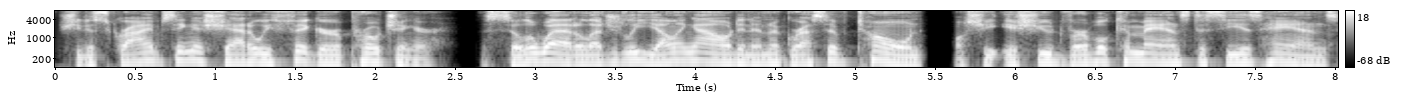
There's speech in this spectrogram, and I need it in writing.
she described seeing a shadowy figure approaching her, the silhouette allegedly yelling out in an aggressive tone while she issued verbal commands to see his hands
